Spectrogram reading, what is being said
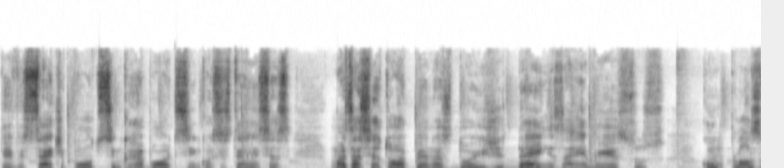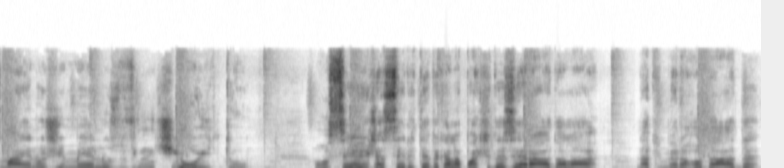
Teve 7 pontos, 5 rebotes, 5 assistências, mas acertou apenas 2 de 10 arremessos, com plus-minus de menos 28. Ou seja, se ele teve aquela partida zerada lá na primeira rodada,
